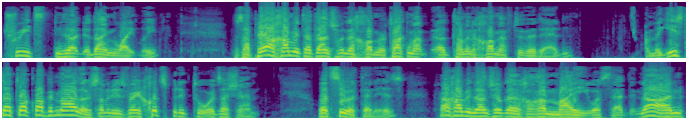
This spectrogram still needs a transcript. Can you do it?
treats Yadayim lightly. We're talking about uh, Tamid after the dead. Megista talk about Miler, somebody who's very chutzpahdik towards Hashem. Let's see what that is. What's that? Nan,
